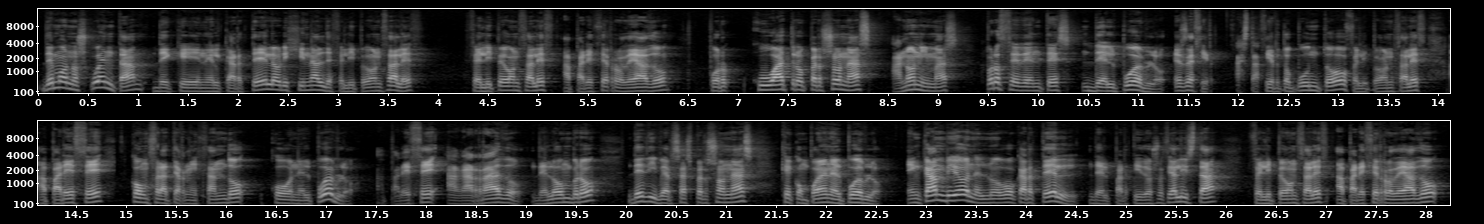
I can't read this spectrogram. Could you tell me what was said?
démonos cuenta de que en el cartel original de Felipe González, Felipe González aparece rodeado por cuatro personas anónimas procedentes del pueblo. Es decir, hasta cierto punto Felipe González aparece confraternizando con el pueblo, aparece agarrado del hombro de diversas personas que componen el pueblo. En cambio, en el nuevo cartel del Partido Socialista, Felipe González aparece rodeado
